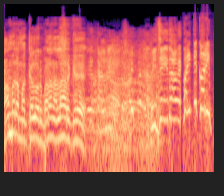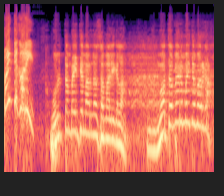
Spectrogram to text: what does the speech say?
பாமர மக்கள் ஒரு படம் நல்லா இருக்கு. விஜய் தான் பைத்தியக்காரி பைத்தியக்காரி. ஒருத்தன் பைத்தியமா இருந்தா சமாளிக்கலாம். மொத்த பேரும் பைத்தியமா இருக்கான்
